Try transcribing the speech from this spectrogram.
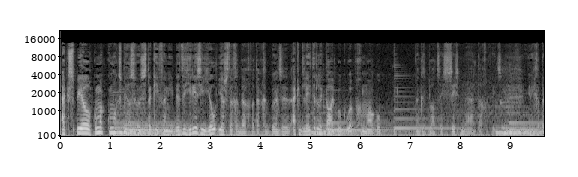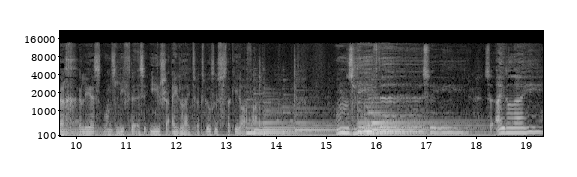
ek speel, kom ek kom ek speel so 'n stukkie van die dit is hierdie is die heel eerste gedig wat ek gedoen het. Ek het letterlik daai boek oopgemaak op dink is bladsy 36 of iets. En die gedig gelees ons liefde is 'n uur se ydelheid. So ek speel so 'n stukkie daarvan. Ons liefde is 'n uur se ydelheid.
